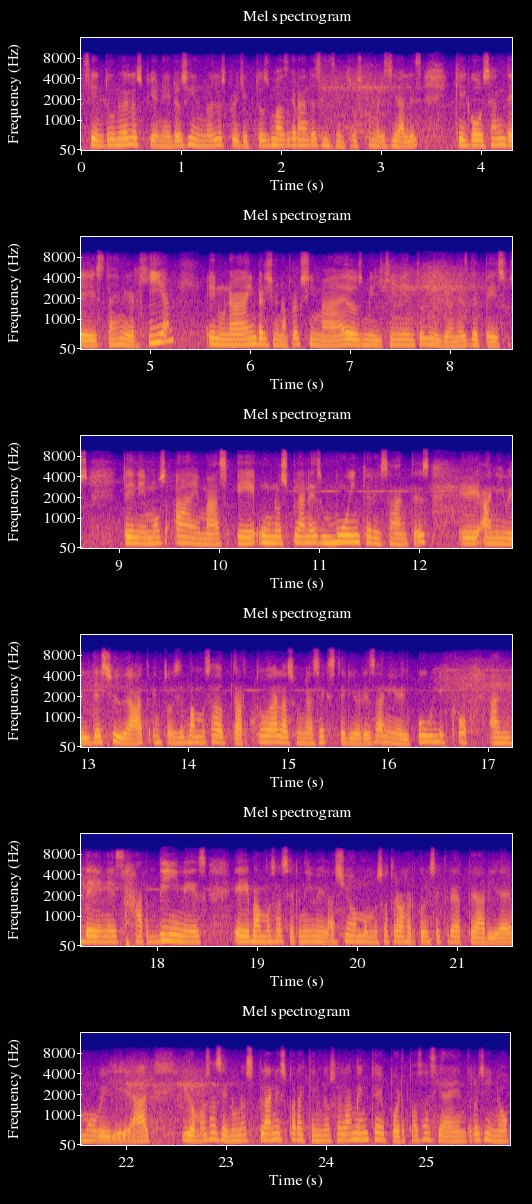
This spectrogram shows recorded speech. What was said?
siendo uno de los pioneros y uno de los proyectos más grandes en centros comerciales que gozan de esta energía en una inversión aproximada de 2.500 millones de pesos. Tenemos además eh, unos planes muy interesantes eh, a nivel de ciudad, entonces vamos a adoptar todas las zonas exteriores a nivel público, andenes, jardines, eh, vamos a hacer nivelación, vamos a trabajar con Secretaría de Movilidad y vamos a hacer unos planes para que no solamente de puertas hacia adentro, sino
